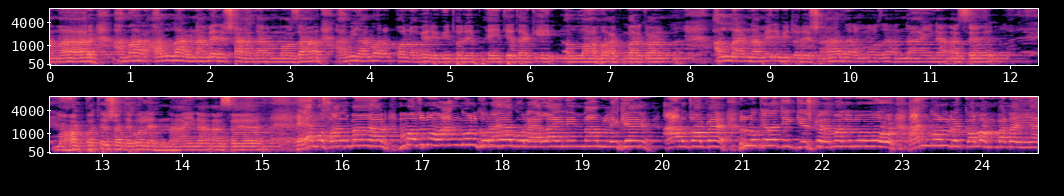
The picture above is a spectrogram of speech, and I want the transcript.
আমার আমার আল্লাহর নামের সাদার মজা আমি আমার কলবের ভিতরে পাইতে থাকি। আল্লাহ আকবর কর আল্লাহর নামের ভিতরে সাদার মজা নাই না আছে। মহব্বতের সাথে বলেন, নাই না আছে। হে মুসলমান, মজনু আঙ্গুল ঘোরায়া ঘোরায়া লাইনের নাম লিখে আর জবে লোকেরা জিজ্ঞেস করে, মজনু, আঙ্গুল রে কলম বানাইয়া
